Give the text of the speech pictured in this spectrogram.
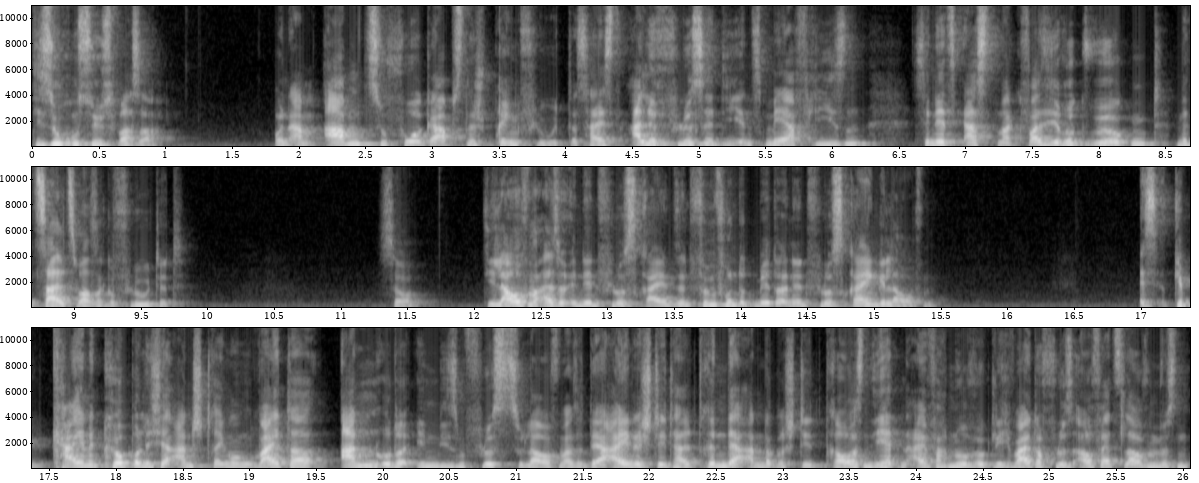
die suchen Süßwasser. Und am Abend zuvor gab es eine Springflut. Das heißt, alle Flüsse, die ins Meer fließen, sind jetzt erstmal quasi rückwirkend mit Salzwasser geflutet. So. Die laufen also in den Fluss rein, sind 500 Meter in den Fluss reingelaufen. es gibt keine körperliche Anstrengung, weiter an oder in diesem Fluss zu laufen. Also der eine steht halt drin, der andere steht draußen. Die hätten einfach nur wirklich weiter flussaufwärts laufen müssen,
